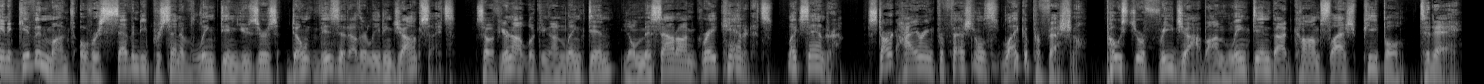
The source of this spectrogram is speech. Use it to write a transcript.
In a given month, over 70% of LinkedIn users don't visit other leading job sites. So if you're not looking on LinkedIn, you'll miss out on great candidates like Sandra. Start hiring professionals like a professional. Post your free job on linkedin.com/people today.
